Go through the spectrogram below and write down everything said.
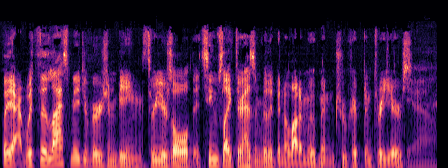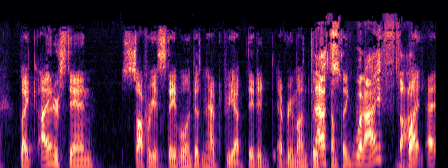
but yeah, with the last major version being three years old, it seems like there hasn't really been a lot of movement in TrueCrypt in three years. yeah. Like I understand software gets stable and doesn't have to be updated every month or That's something. what I thought. but uh,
